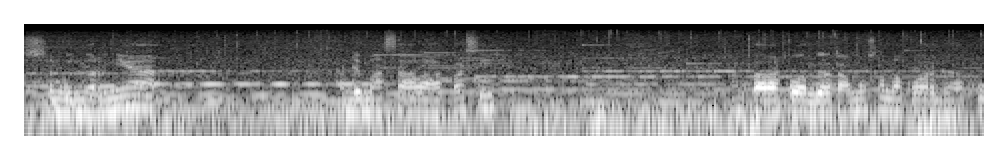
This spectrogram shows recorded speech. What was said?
Sebenarnya ada masalah apa sih antara keluarga kamu sama keluarga aku?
